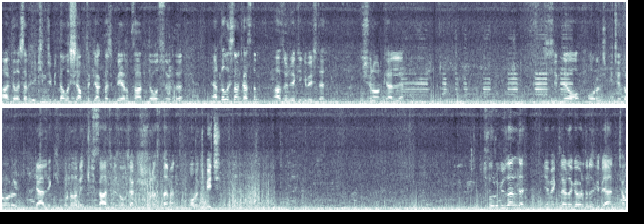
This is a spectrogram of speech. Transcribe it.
Arkadaşlar ikinci bir dalış yaptık. Yaklaşık bir yarım saatte o sürdü. Yani dalıştan kastım az önceki gibi işte. Şnorkelli. Şimdi o Orange Beach'e doğru geldik. Burada da bir iki saatimiz olacak. Şurası da hemen Orange Beach. Tur güzel de yemekler de gördüğünüz gibi yani çok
